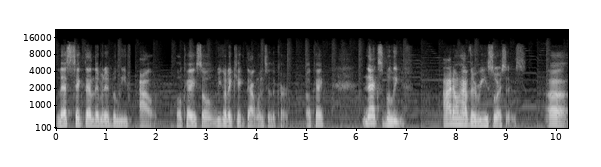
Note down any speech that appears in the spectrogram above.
let's take that limited belief out. Okay, so we're gonna kick that one to the curb. Okay, next belief I don't have the resources. Uh,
